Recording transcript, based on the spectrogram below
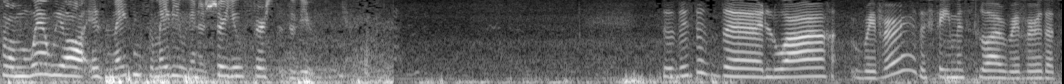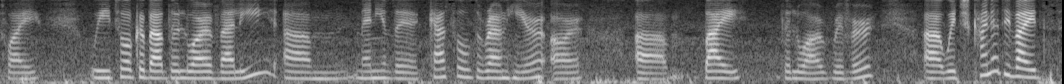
from where we are is amazing, so maybe we're going to show you first the view. Yes. So this is the Loire River, the famous Loire River. That's why we talk about the Loire Valley. Um, many of the castles around here are um, by the Loire River, uh, which kind of divides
